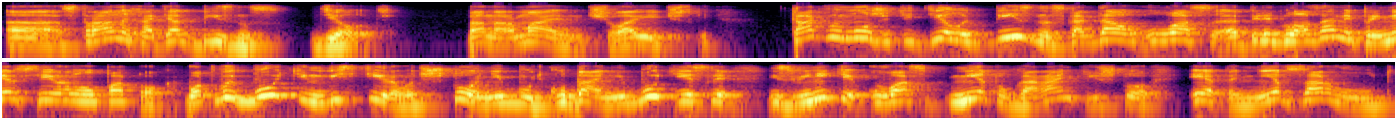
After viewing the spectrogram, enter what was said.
э, страны хотят бизнес делать. Да, нормальный, человеческий. Как вы можете делать бизнес, когда у вас перед глазами пример Северного потока? Вот вы будете инвестировать что-нибудь куда-нибудь, если, извините, у вас нету гарантии, что это не взорвут,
